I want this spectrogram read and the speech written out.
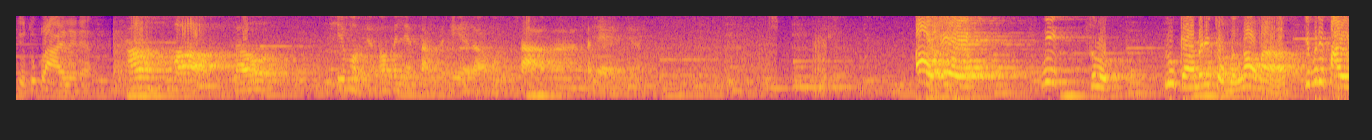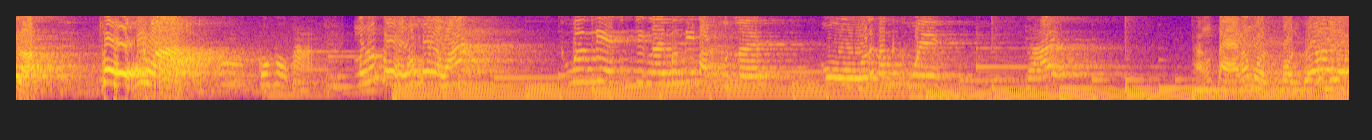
อยู่ทุกรายเลยเนี่ย เอ้าพ่อแล้ว ที่ผมจะต้องไปเรียนต่างประเทศอะผมอุตส่าห์มาแสดงเนี่ย เอ้าเอกนี่สรุปลูกแกไม่ได้จบเมืองนอกมาเหรอ ยังไม่ได้ไปเหรอโกหกนี่หว่าอ๋อโกหกอะ มันก็โกหกทุกคนเหรอวะ มึงนี่จริงๆเลย มึงนี่หนักสุดเลย โอ้แล้วทำเป็นคุยท้ายทั้งแต่ทั้งหมดบ่นกูคนเดียว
